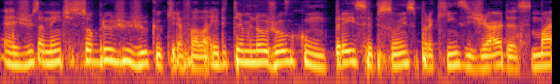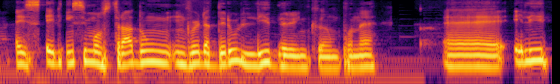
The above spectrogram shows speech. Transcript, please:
É justamente sobre o Juju que eu queria falar. Ele terminou o jogo com três recepções para 15 jardas, mas ele tem se mostrado um, um verdadeiro líder em campo, né? É, ele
